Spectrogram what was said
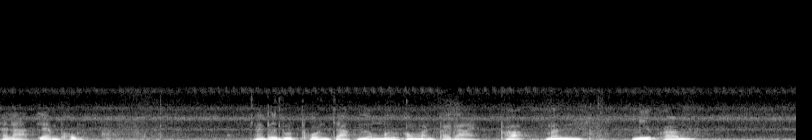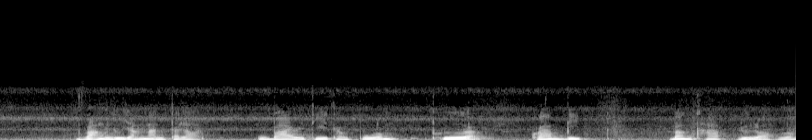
ฉลาดแหลมคมได้หลุดพ้นจากเงื้อมมือของมันไปได้ เพราะมันมีความหวังอยู่อย่างนั้นตลอด อุบายวิธีทั้งปวงเพื่อความบีบบังคับหรือหลอกลวง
